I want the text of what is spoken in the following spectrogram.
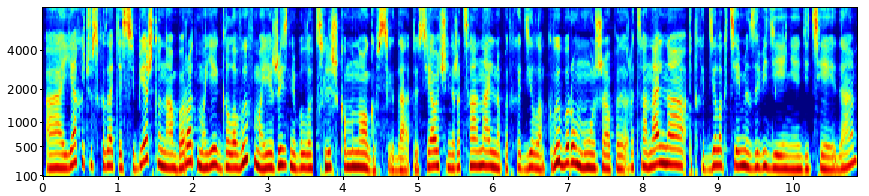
а я хочу сказать о себе, что наоборот, моей головы в моей жизни было слишком много всегда. То есть я очень рационально подходила к выбору мужа, рационально подходила к теме заведения детей, да,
